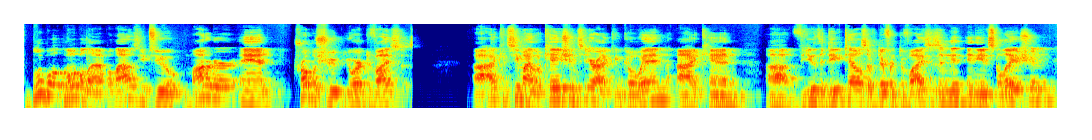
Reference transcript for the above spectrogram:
The Bluebolt mobile app allows you to monitor and troubleshoot your devices. Uh, I can see my locations here. I can go in. I can uh, view the details of different devices in the, in the installation.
